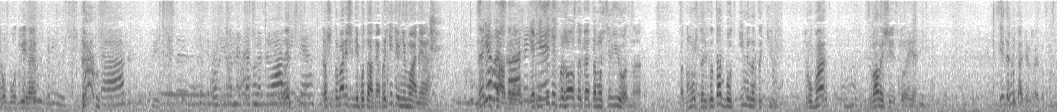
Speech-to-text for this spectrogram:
Трубу двигаем. Так. Ось вони так називалися. Так что, товарищи депутаты, обратите внимание на эти Где вы кадры и отнеситесь, пожалуйста, к этому серьезно. Потому что результат будет именно таким. Труба, звалища история. Все депутаты уже это самое.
